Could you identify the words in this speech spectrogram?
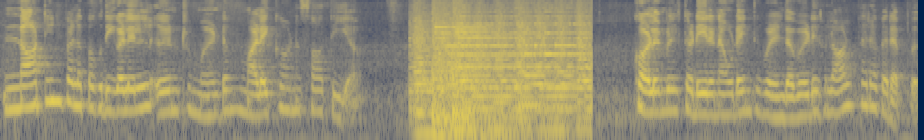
நாட்டின் பல பகுதிகளில் இன்று மீண்டும் மழைக்கான சாத்தியம். கொழும்பில் திடீரென உடைந்து விழுந்த வீடுகளால் பரபரப்பு.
